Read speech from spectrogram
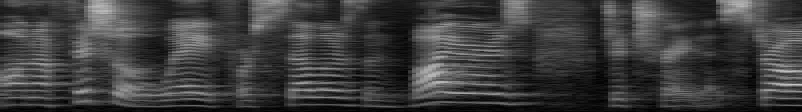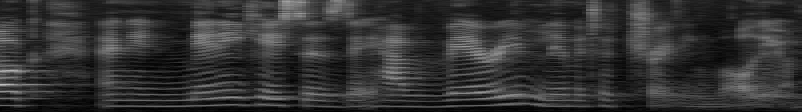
an unofficial way for sellers and buyers to trade a stock, and in many cases, they have very limited trading volume.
